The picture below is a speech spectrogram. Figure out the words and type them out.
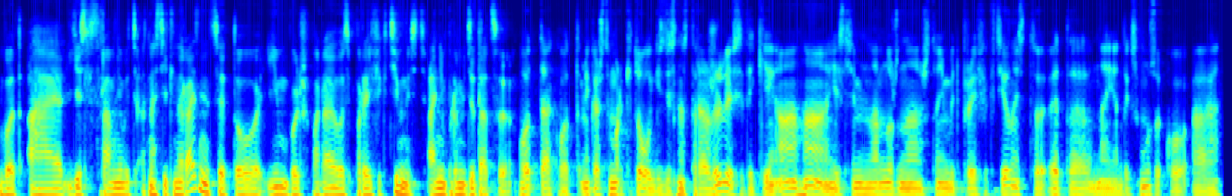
Вот. А если сравнивать относительно разницы, то им больше понравилось про эффективность, а не про медитацию. Вот так вот. Мне кажется, маркетологи здесь насторожились и такие, ага, если нам нужно что-нибудь про эффективность, то это на Яндекс Музыку, а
